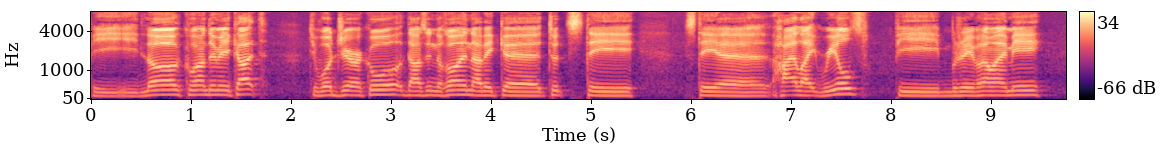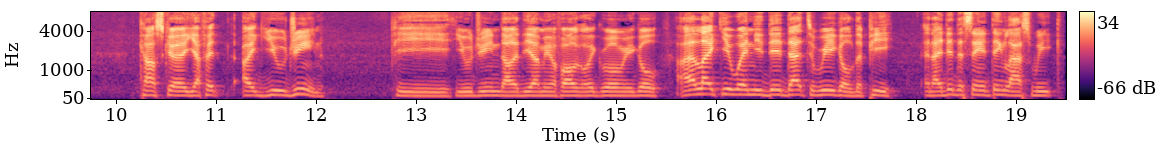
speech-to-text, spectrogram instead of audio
Puis là, courant 2004, tu vois Jericho dans une run avec euh, toutes ces euh, highlight reels. Puis j'ai vraiment aimé quand ce qu'il a fait avec Eugene. Puis Eugene a dit à mes enfants avec Will Regal, I like you when you did that to Regal, the P. And I did the same thing last week.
